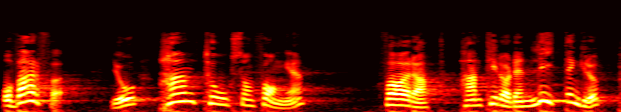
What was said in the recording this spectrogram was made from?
Och varför? Jo, han togs som fånge för att han tillhörde en liten grupp.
